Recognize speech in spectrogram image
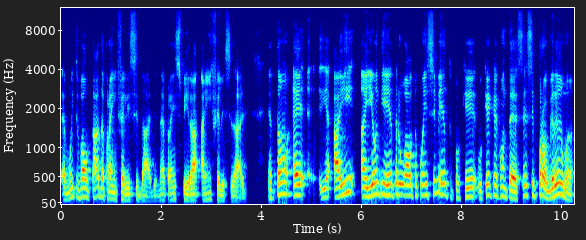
é muito voltada para a infelicidade, né? para inspirar a infelicidade. Então, é aí, aí onde entra o autoconhecimento, porque o que, que acontece? Esse programa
